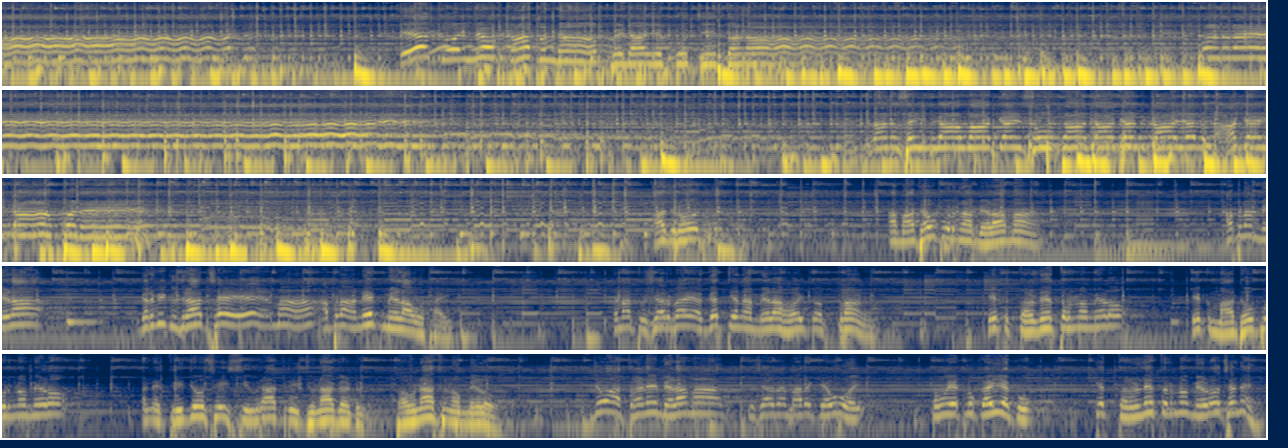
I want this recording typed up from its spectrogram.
એ જોઈ લો કામ ના પડાય કુચી તણા રોજ આ માધવપુરના મેળામાં. આપણા મેળા ગરવી ગુજરાત છે, એમાં આપણા અનેક મેળાઓ થાય છે. એમાં તુષારભાઈ અગત્યના મેળા હોય તો ત્રણ. એક તરણેતરનો મેળો, એક માધવપુરનો મેળો, અને ત્રીજો છે શિવરાત્રિ જુનાગઢ ભવનાથનો મેળો. જો આ ત્રણેય મેળામાં તુષારભાઈ મારે કહેવું હોય, તો હું એટલું કહી શકું કે તરણેતરનો મેળો છે ને,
